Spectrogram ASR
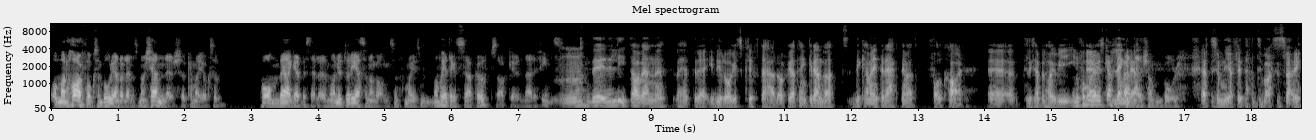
om man har folk som bor i andra länder som man känner så kan man ju också på omvägar beställa. Om man är ute och reser någon gång så får man ju man får helt enkelt söka upp saker när det finns. Mm, det är lite av en, vad heter det, ideologisk klyfta här då. För jag tänker ändå att det kan man inte räkna med att folk har. Eh, till exempel har ju vi Och då inte får man ju det skaffa längre. vänner som bor. Eftersom ni har flyttat tillbaka till Sverige.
